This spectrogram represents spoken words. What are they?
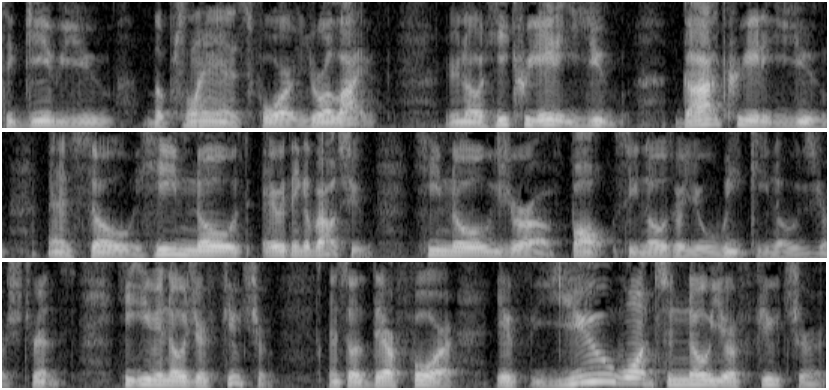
to give you the plans for your life. You know, He created you. God created you, and so He knows everything about you. He knows your faults. He knows where you're weak. He knows your strengths. He even knows your future. And so, therefore, if you want to know your future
